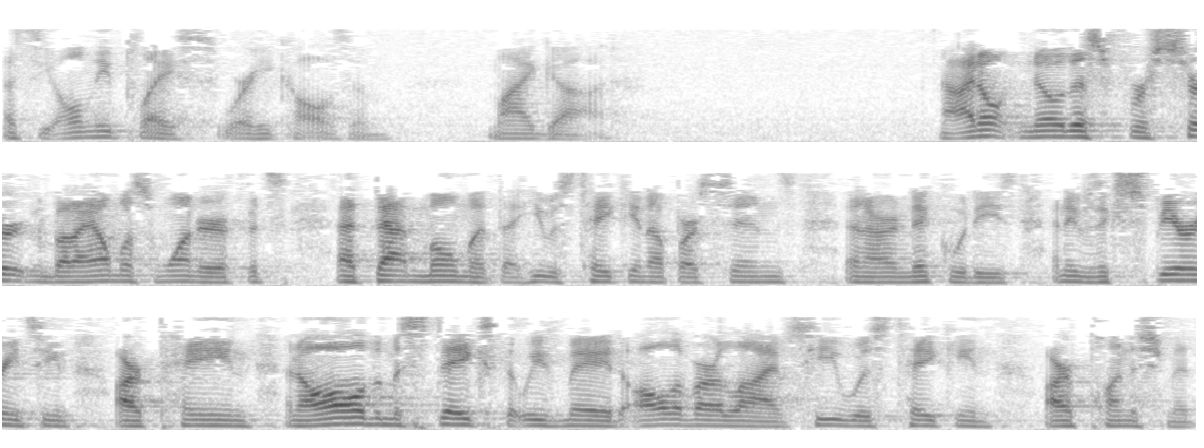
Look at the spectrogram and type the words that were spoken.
That's the only place where he calls him my God. Now, I don't know this for certain, but I almost wonder if it's at that moment that he was taking up our sins and our iniquities, and he was experiencing our pain and all the mistakes that we've made all of our lives. He was taking our punishment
